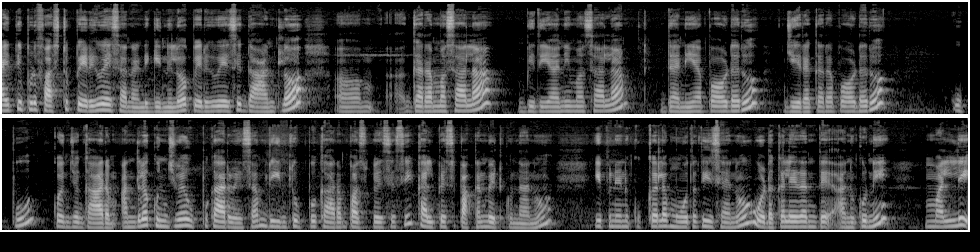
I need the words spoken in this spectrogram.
అయితే ఇప్పుడు ఫస్ట్ పెరుగు వేసానండి గిన్నెలో. పెరుగు వేసి దాంట్లో గరం మసాలా బిర్యానీ మసాలా ధనియా పౌడరు జీలకర్ర పౌడరు ఉప్పు కొంచెం కారం. అందులో కొంచెమే ఉప్పు కారం వేసాం. దీంట్లో ఉప్పు కారం పసుపు వేసేసి కలిపేసి పక్కన పెట్టుకున్నాను. ఇప్పుడు నేను కుక్కర్లో మూత తీసాను ఉడకలేదంటే అనుకుని మళ్ళీ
